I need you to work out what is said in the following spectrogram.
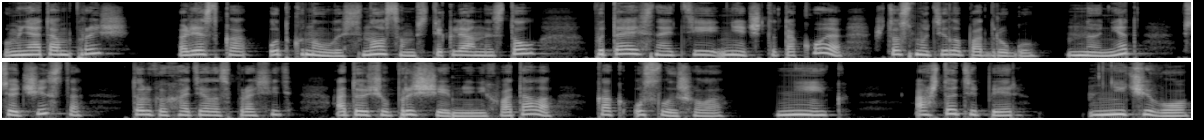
«У меня там прыщ?» Резко уткнулась носом в стеклянный стол, пытаясь найти нечто такое, что смутило подругу. Но нет, все чисто, только хотела спросить, а то еще прыщей мне не хватало, как услышала. «Ник, а что теперь?» «Ничего.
